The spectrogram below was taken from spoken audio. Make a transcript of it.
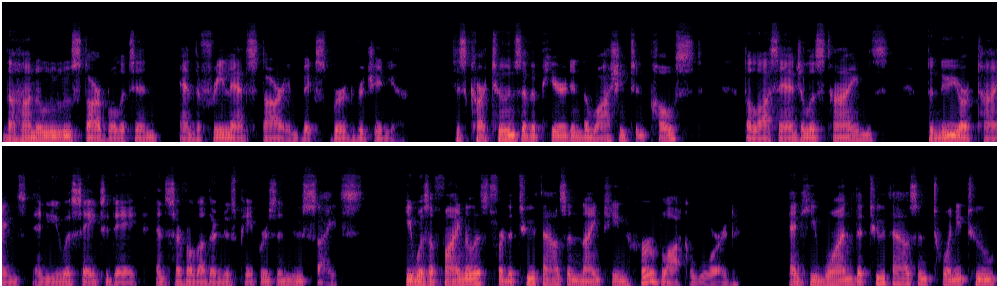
the Honolulu Star Bulletin, and the Free Lance-Star in Vicksburg, Virginia. His cartoons have appeared in the Washington Post, the Los Angeles Times, the New York Times, and USA Today, and several other newspapers and news sites. He was a finalist for the 2019 Herblock Award and he won the 2022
